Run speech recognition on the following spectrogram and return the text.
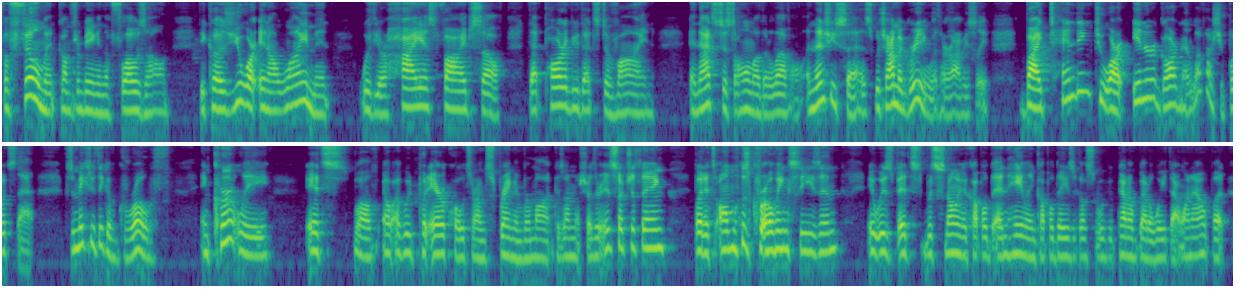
Fulfillment comes from being in the flow zone because you are in alignment with your highest vibe self, that part of you that's divine. And that's just a whole nother level. And then she says, which I'm agreeing with her, obviously, by tending to our inner garden. I love how she puts that because it makes me think of growth. And currently, it's, well, I would put air quotes around spring in Vermont because I'm not sure there is such a thing, but it's almost growing season. It was, it's was snowing a couple and hailing a couple days ago. So we kind of got to wait that one out. But,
